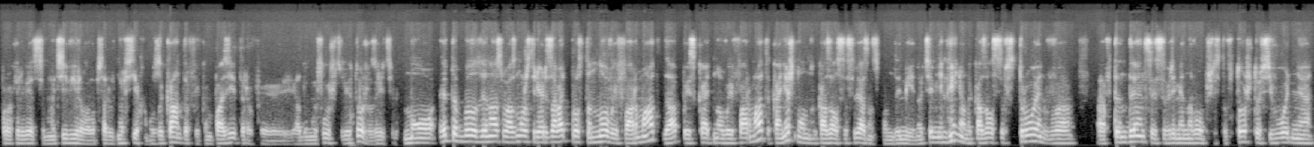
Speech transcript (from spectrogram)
про Хельвеции мотивировал абсолютно всех музыкантов и композиторов, и, я думаю, слушателей тоже, зрителей. Но это было для нас возможность реализовать просто новый формат, да, поискать новые форматы. Конечно, он оказался связан с пандемией, но тем не менее он оказался встроен в, э, в тенденции современного общества, в то, что сегодня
